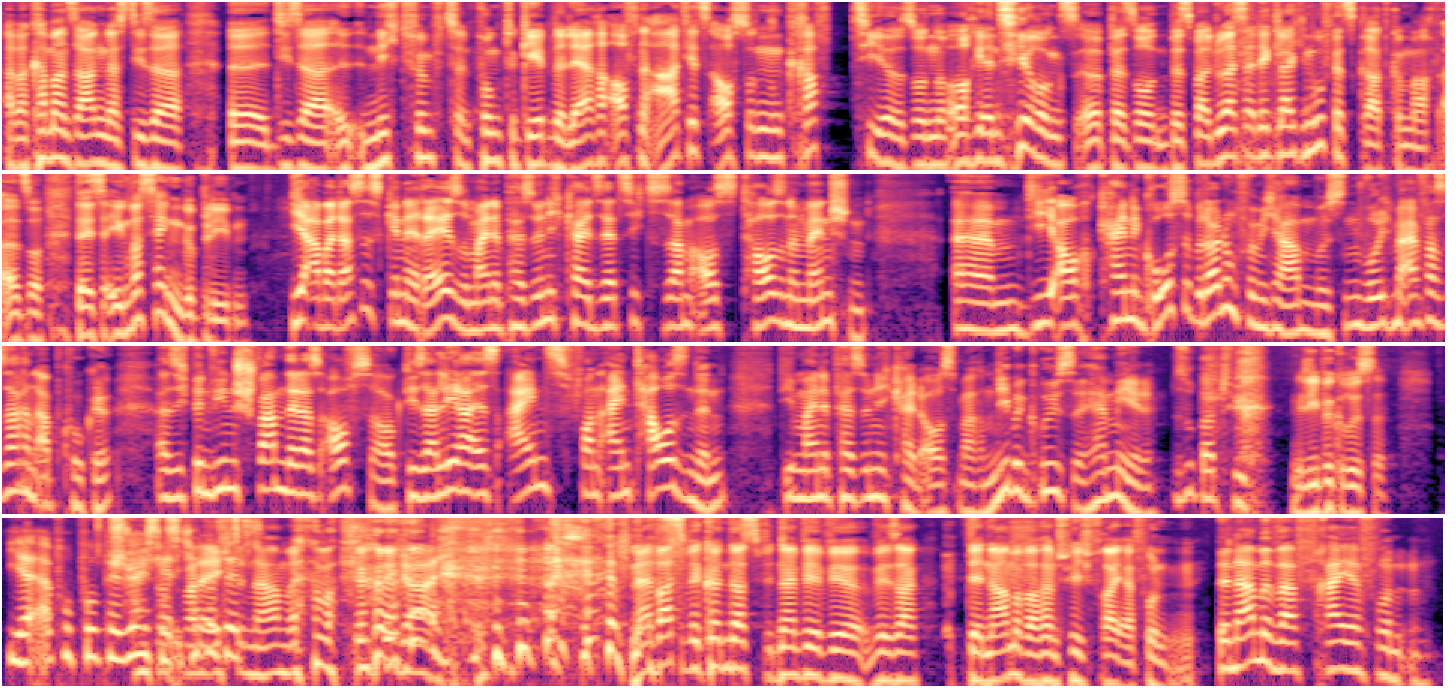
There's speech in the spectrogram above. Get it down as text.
aber kann man sagen, dass dieser, äh, dieser äh, nicht 15 Punkte gebende Lehrer auf eine Art jetzt auch so ein Krafttier, so eine Orientierungsperson bist? Weil du hast ja den gleichen Move jetzt gerade gemacht. Also da ist ja irgendwas hängen geblieben. Ja, aber das ist generell so. Meine Persönlichkeit setzt sich zusammen aus tausenden Menschen, ähm, die auch keine große Bedeutung für mich haben müssen, wo ich mir einfach Sachen abgucke. Also ich bin wie ein Schwamm, der das aufsaugt. Dieser Lehrer ist eins von Eintausenden, die meine Persönlichkeit ausmachen. Liebe Grüße, Herr Mehl. Super Typ. Liebe Grüße. Ja, apropos Scheiße, Persönlichkeit. das war ich der echte Name, aber egal. Nein, warte, wir können das, nein, wir, wir, wir sagen, der Name war natürlich frei erfunden. Der Name war frei erfunden.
